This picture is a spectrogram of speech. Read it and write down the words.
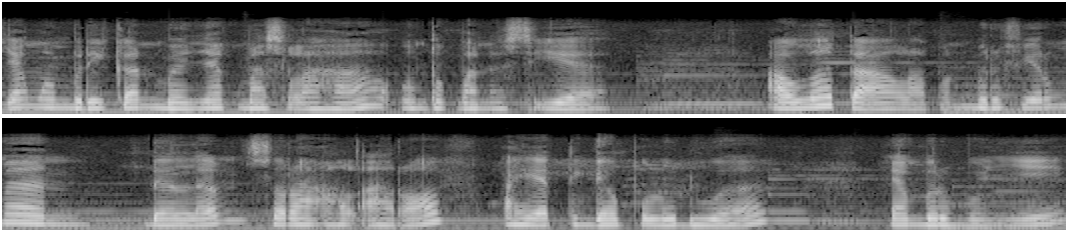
yang memberikan banyak masalah untuk manusia. Allah Ta'ala pun berfirman dalam surah Al-A'raf ayat 32 yang berbunyi,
